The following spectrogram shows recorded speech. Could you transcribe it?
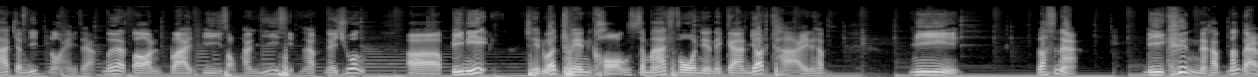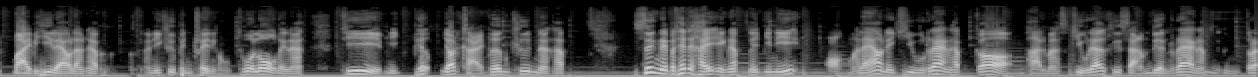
าร์ตกันนิดหน่อยจากเมื่อตอนปลายปี 2020 นะครับ ในช่วงปีนี้เห็นว่าเทรนด์ของสมาร์ทโฟนเนี่ยในการยอดขายนะครับ มีลักษณะดีขึ้นนะครับ ตั้งแต่ปลายปีที่แล้วแล้วนะครับ อันนี้คือเป็นเทรนด์ของทั่วโลกเลยนะ ที่มียอดขายเพิ่มขึ้นนะครับ ซึ่งในประเทศไทยเองนะครับในปีนี้ออกมาแล้วในคิวแรกนะครับ ก็ผ่านมาคิวแรกก็คือ 3 เดือนแรกนะครับถึงไตร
